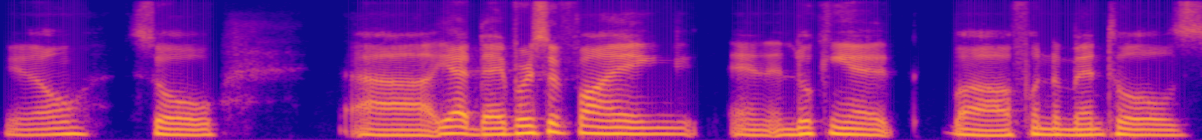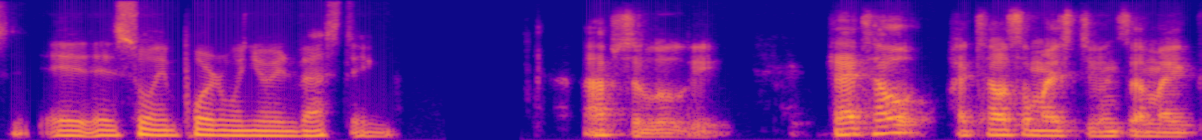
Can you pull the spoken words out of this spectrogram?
you know so, uh, yeah, diversifying and, and looking at uh, fundamentals is, is so important when you're investing. Absolutely. And I tell I tell some of my students, I'm like,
